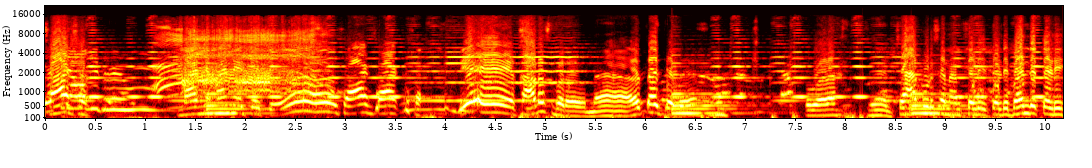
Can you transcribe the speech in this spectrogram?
ಸಾಕ್ ಮಾನ್ಯ ಮಾನ್ಯ ಐತೈತೆ ಸಾಕ್ ಸಾಕ್ ಏ ಕಾಡಸ್ಬೇಡ ಅವನ್ನ ಅಳ್ತಾಯ್ತದ ಚಾ ಕುಡ್ಸಣ ತಡಿ ತಡಿ ಬಂದೆ ತಡಿ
